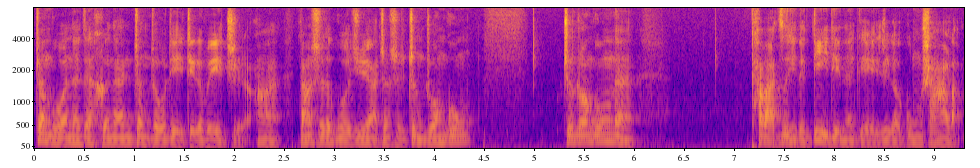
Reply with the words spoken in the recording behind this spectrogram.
郑国呢在河南郑州这这个位置啊，当时的国君啊正是郑庄公。郑庄公呢，他把自己的弟弟呢给这个攻杀了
